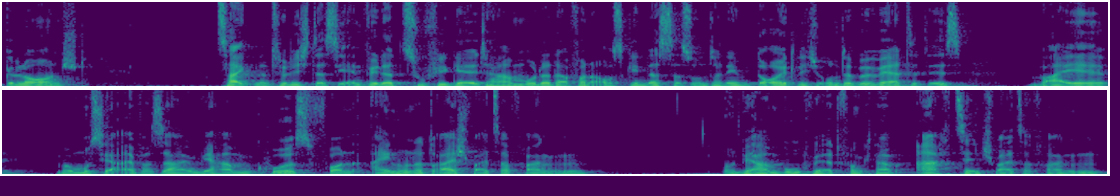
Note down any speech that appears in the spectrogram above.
gelauncht. Zeigt natürlich, dass sie entweder zu viel Geld haben oder davon ausgehen, dass das Unternehmen deutlich unterbewertet ist, weil man muss ja einfach sagen, wir haben einen Kurs von 103 Schweizer Franken und wir haben einen Buchwert von knapp 18 Schweizer Franken.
